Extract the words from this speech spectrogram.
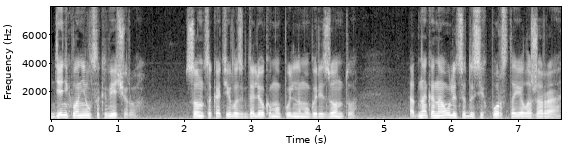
День клонился к вечеру. Солнце катилось к далекому пыльному горизонту, однако на улице до сих пор стояла жара,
